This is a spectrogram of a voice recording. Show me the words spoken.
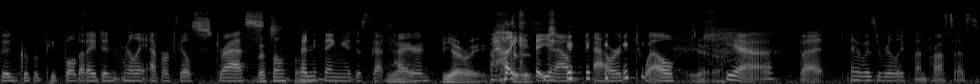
good group of people that I didn't really ever feel stressed. That's awesome. If anything, I just got Yeah. tired Yeah. Right. by like 'Cause- you know hour twelve. Yeah. Yeah. But it was a really fun process.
